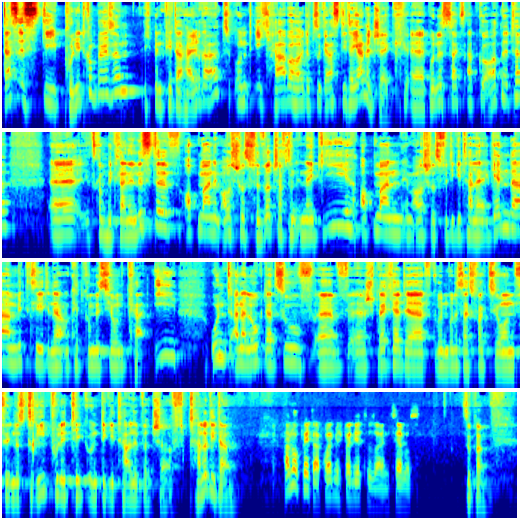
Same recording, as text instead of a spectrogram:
Das ist die Politkomböse. Ich bin Peter Heilrath und ich habe heute zu Gast Dieter Janicek, äh, Bundestagsabgeordneter. Äh, jetzt kommt eine kleine Liste, ob man im Ausschuss für Wirtschaft und Energie, ob man im Ausschuss für digitale Agenda, Mitglied in der Enquete-Kommission KI und analog dazu äh, äh, Sprecher der Grünen Bundestagsfraktion für Industriepolitik und digitale Wirtschaft. Hallo Dieter. Hallo Peter, freut mich bei dir zu sein. Servus. Super.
